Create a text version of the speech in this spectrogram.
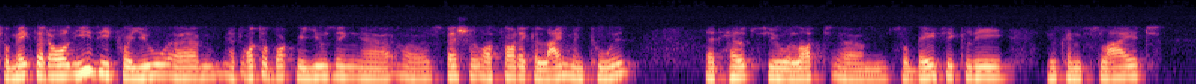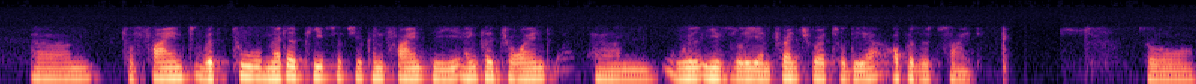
to make that all easy for you, um, at Ottobock, we're using a, a, special orthotic alignment tool that helps you a lot. Um, so basically, you can slide um, to find with two metal pieces, you can find the ankle joint um, real easily and transfer to the opposite side. So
